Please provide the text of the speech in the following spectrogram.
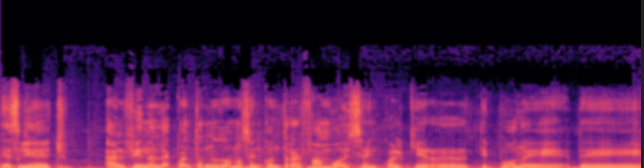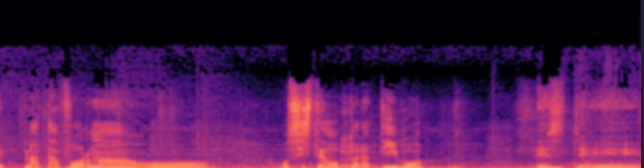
Es Sí, que de hecho. al final de cuentas nos vamos a encontrar fanboys en cualquier tipo de, de plataforma o, o sistema operativo. Este,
